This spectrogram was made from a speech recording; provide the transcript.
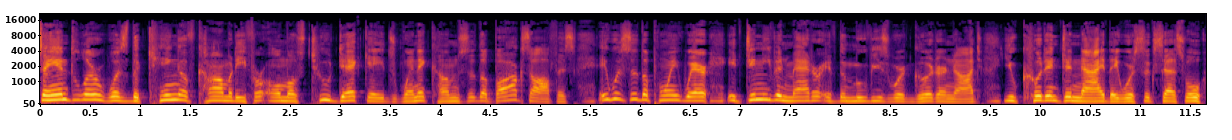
Sandler was the king of comedy for almost two decades when it comes to the box office. It was to the point where it didn't even matter if the movies were good or not. You couldn't deny they were successful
